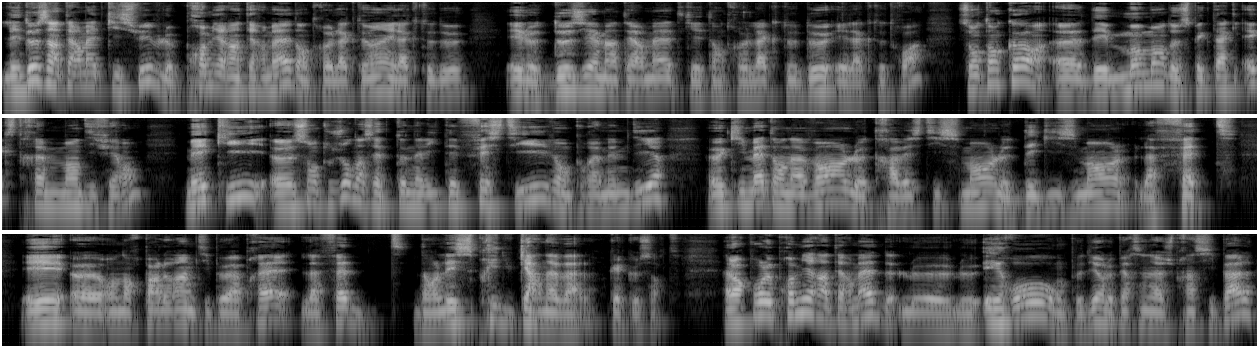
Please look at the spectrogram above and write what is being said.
Les deux intermèdes qui suivent, le premier intermède entre l'acte 1 et l'acte 2, et le deuxième intermède qui est entre l'acte 2 et l'acte 3, sont encore des moments de spectacle extrêmement différents, mais qui sont toujours dans cette tonalité festive, on pourrait même dire, qui mettent en avant le travestissement, le déguisement, la fête. Et euh, on en reparlera un petit peu après, la fête dans l'esprit du carnaval, en quelque sorte. Alors pour le premier intermède, le, héros, on peut dire le personnage principal,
